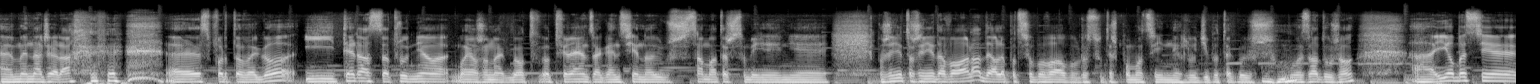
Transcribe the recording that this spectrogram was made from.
e, menadżera e, sportowego. I teraz zatrudniała moja żona, jakby ot- otwierając agencję, no już sama też sobie nie, nie, może nie to, że nie dawała rady, ale potrzebowała po prostu też pomocy innych ludzi, bo tego już było za dużo. I obecnie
